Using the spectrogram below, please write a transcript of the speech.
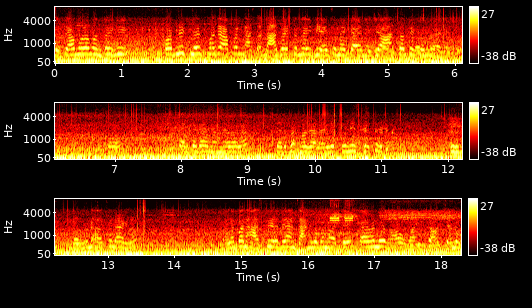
तर त्यामुळं म्हणतो की पब्लिक प्लेसमध्ये आपण असं लाजायचं नाही भियायचं नाही काय नाही. जे असेल ते करून टाकायचं. हो सरचं काय म्हणणं बघा? पण बघायला लागले पोलीस बघून हसू लागलं. मला पण हास्य येते आणि चांगलं पण वाटते. काय म्हणते भाऊ? भाई चलो.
